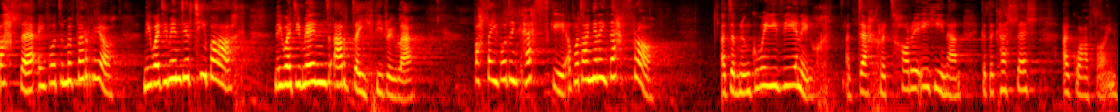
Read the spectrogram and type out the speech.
Falle ei fod yn myfyrio, neu wedi mynd i'r tŷ bach, neu wedi mynd ar deith i rywle. Falle ei fod yn cysgu a bod angen ei ddeffro. A dyma nhw'n gweiddi yn uwch a dechrau torri ei hunan gyda cyllill a gwafoen.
